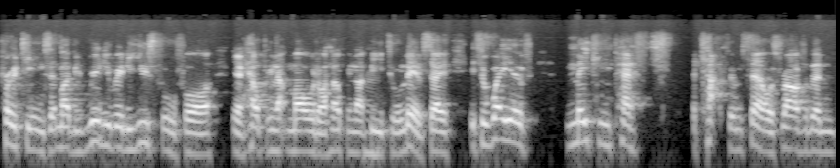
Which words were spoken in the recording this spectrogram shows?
proteins that might be really, really useful for you know, helping that mold or helping that hmm. beetle live. So it's a way of making pests attack themselves rather than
